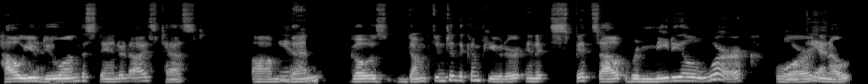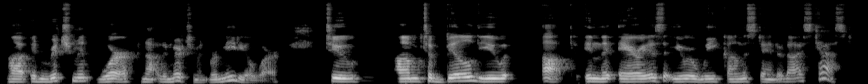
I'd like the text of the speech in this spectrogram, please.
How you yeah. do on the standardized test, um, yeah. then goes dumped into the computer and it spits out remedial work or yeah. you know uh, enrichment work, not enrichment, remedial work to um, to build you up in the areas that you were weak on the standardized test.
